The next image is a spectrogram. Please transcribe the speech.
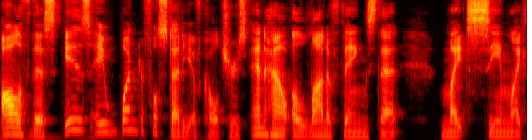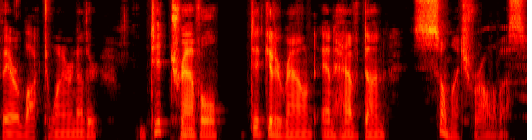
all of this is a wonderful study of cultures and how a lot of things that might seem like they are locked to one or another did travel, did get around, and have done so much for all of us.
